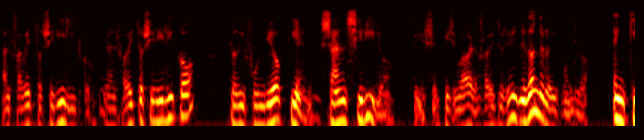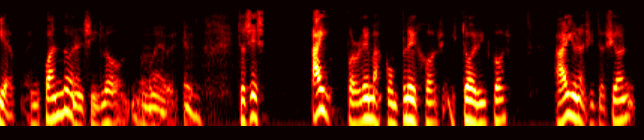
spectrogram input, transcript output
alfabeto cirílico. El alfabeto cirílico lo difundió quién? San Cirilo, que es el que llevaba el alfabeto cirílico. ¿Y dónde lo difundió? En Kiev. ¿En cuándo? En el siglo IX. Entonces, hay problemas complejos, históricos, hay una situación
